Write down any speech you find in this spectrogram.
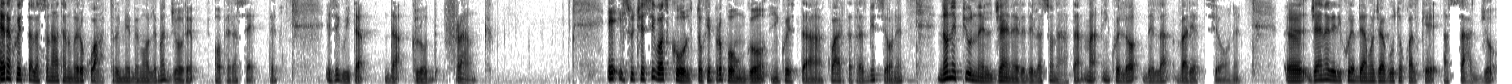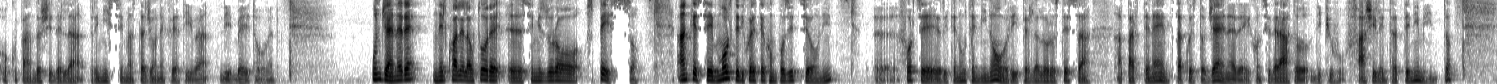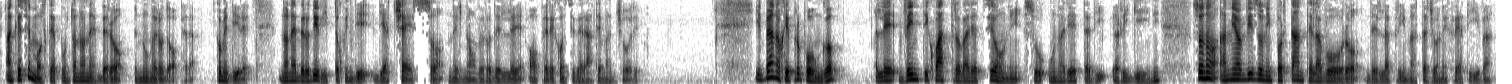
Era questa la sonata numero 4 in Mi bemolle maggiore, opera 7, eseguita da Claude Franck. E il successivo ascolto che propongo in questa quarta trasmissione non è più nel genere della sonata, ma in quello della variazione, eh, genere di cui abbiamo già avuto qualche assaggio occupandoci della primissima stagione creativa di Beethoven. Un genere nel quale l'autore eh, si misurò spesso, anche se molte di queste composizioni, eh, forse ritenute minori per la loro stessa appartenenza a questo genere, considerato di più facile intrattenimento, anche se molte appunto non ebbero numero d'opera. Come dire, non ebbero diritto quindi di accesso nel novero delle opere considerate maggiori. Il brano che propongo le 24 variazioni su un'arietta di Righini sono a mio avviso un importante lavoro della prima stagione creativa,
